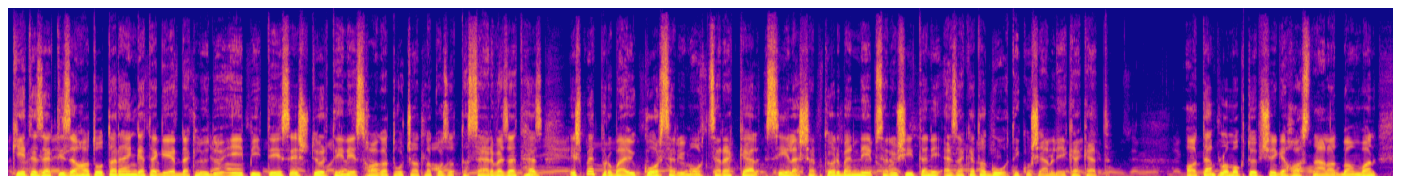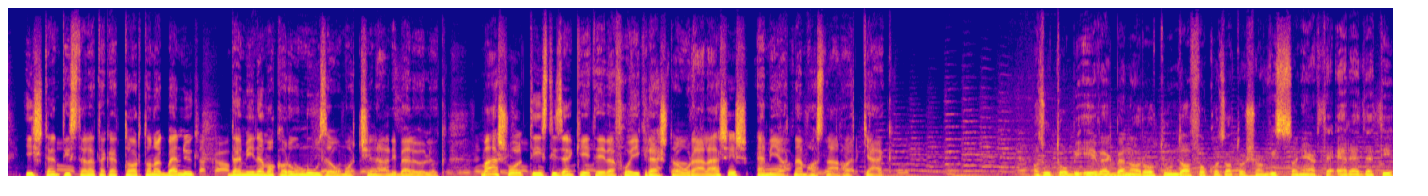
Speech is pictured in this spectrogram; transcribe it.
2016 óta rengeteg érdeklődő építész és történész hallgató csatlakozott a szervezethez, és megpróbáljuk korszerű módszerekkel szélesebb körben népszerűsíteni ezeket a gótikus emlékeket. A templomok többsége használatban van, Isten tiszteleteket tartanak bennük, de mi nem akarunk múzeumot csinálni belőlük. Máshol 10-12 éve folyik restaurálás, és emiatt nem használhatják. Az utóbbi években a rotunda fokozatosan visszanyerte eredeti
